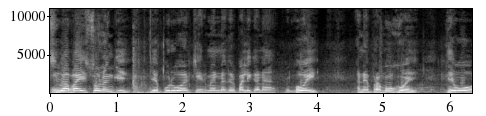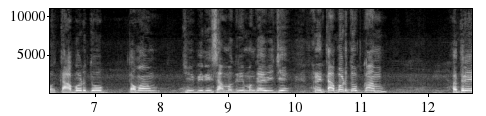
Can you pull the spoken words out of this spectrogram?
શિવાભાઈ સોલંકી, જે પૂર્વ ચેરમેન નગરપાલિકાના હોય અને પ્રમુખ હોય, તેઓ તાબડતોબ તમામ જીબીની સામગ્રી મંગાવી છે અને તાબડતોબ કામ અત્રે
